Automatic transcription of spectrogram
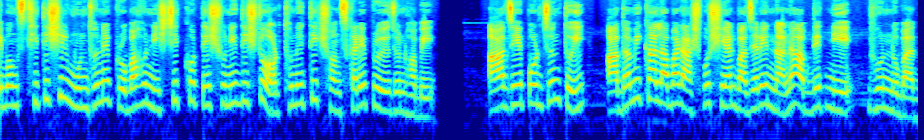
এবং স্থিতিশীল মূলধনের প্রবাহ নিশ্চিত করতে সুনির্দিষ্ট অর্থনৈতিক সংস্কারের প্রয়োজন হবে। আজ এ পর্যন্তই। আগামীকাল আবার আসব শেয়ার বাজারের নানা আপডেট নিয়ে। ধন্যবাদ।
